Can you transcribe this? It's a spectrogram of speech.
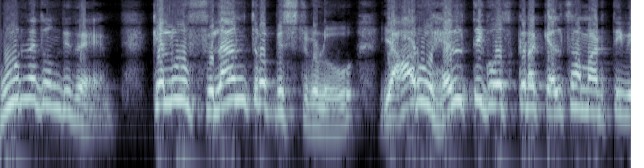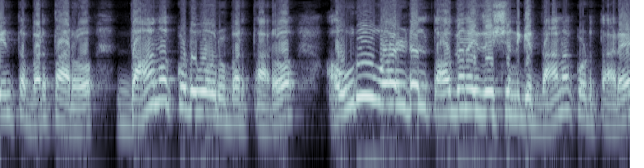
ಮೂರನೇದೊಂದಿದೆ, ಕೆಲವು ಫಿಲಾಂಥ್ರಪಿಸ್ಟ್ಗಳು ಯಾರು ಹೆಲ್ತಿಗೋಸ್ಕರ ಕೆಲಸ ಮಾಡ್ತೀವಿ ಅಂತ ಬರ್ತಾರೋ, ದಾನ ಕೊಡುವವರು ಬರ್ತಾರೋ, ಅವರು ವರ್ಲ್ಡ್ ಹೆಲ್ತ್ ಆರ್ಗನೈಸೇಷನ್ಗೆ ದಾನ ಕೊಡ್ತಾರೆ.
